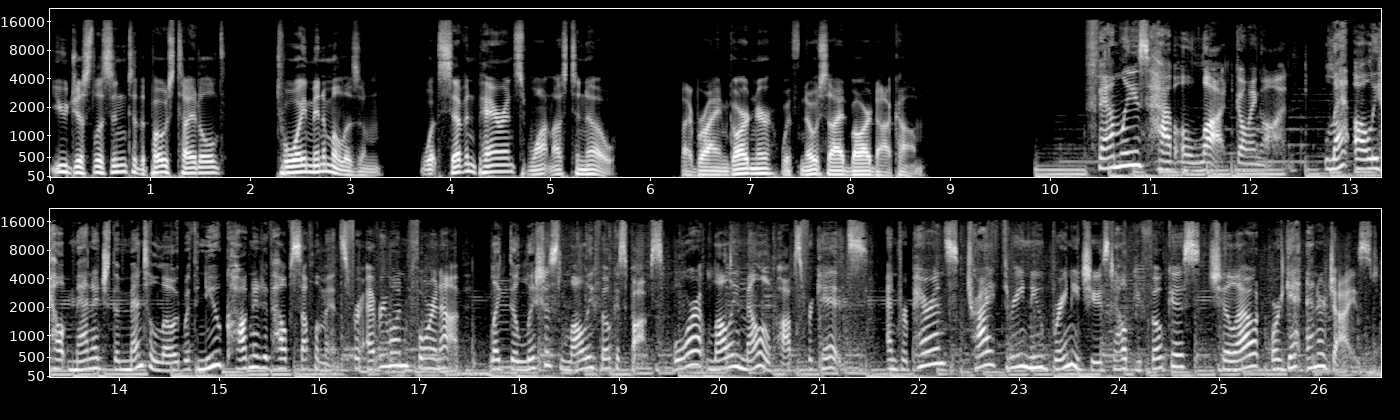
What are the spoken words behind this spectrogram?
You just listened to the post titled Toy Minimalism What Seven Parents Want Us to Know by Brian Gardner with NoSidebar.com. Families have a lot going on. Let OLLY help manage the mental load with new cognitive help supplements for everyone four and up, like delicious Lolly Focus Pops or Lolly Mellow Pops for kids. And for parents, try three new Brainy Chews to help you focus, chill out, or get energized.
